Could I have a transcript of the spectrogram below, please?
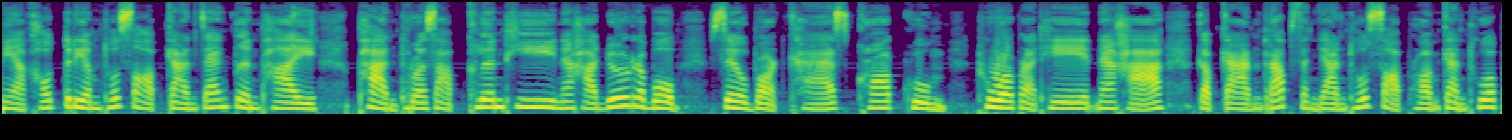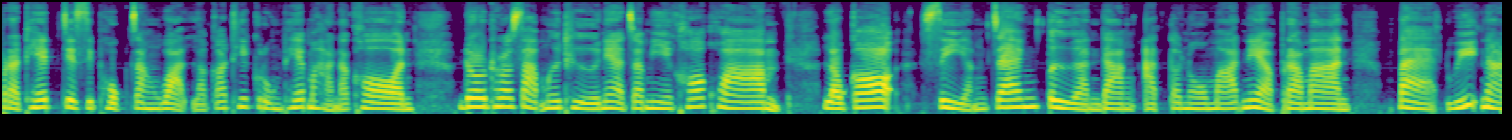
เนี่ยเขาเตรียมทดสอบการแจ้งเตือนภัย ผ่านโทรศัพท์เคลื่อนที่นะคะ ด้วยระบบเซลล์บอร์ดแคสครอบคลุมทั่วประเทศนะคะ กับการรับสัญญาณทดสอบพร้อมกันทั่วประเทศ 76 จังหวัด แล้วก็ที่กรุงเทพมหานคร โดยโทรศัพท์มือถือเนี่ยจะมีข้อความ แล้วก็เสียงแจ้งเตือนดังอัตโนมัติเนี่ยประมาณ 8 วินา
